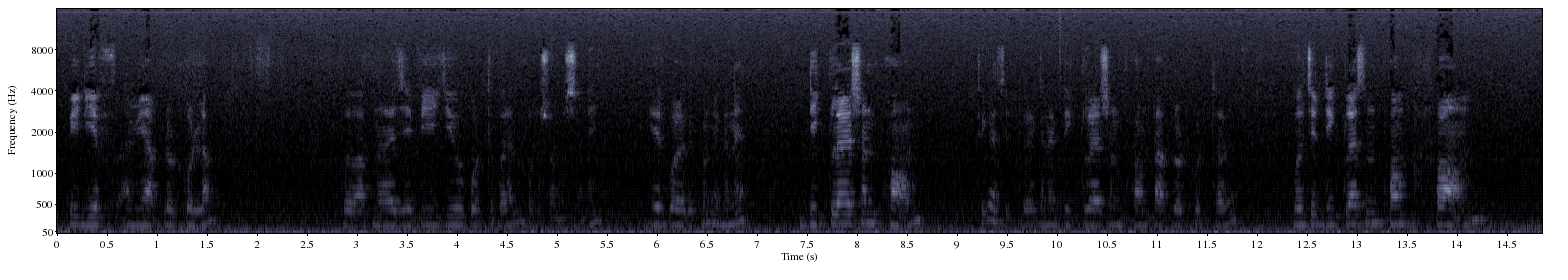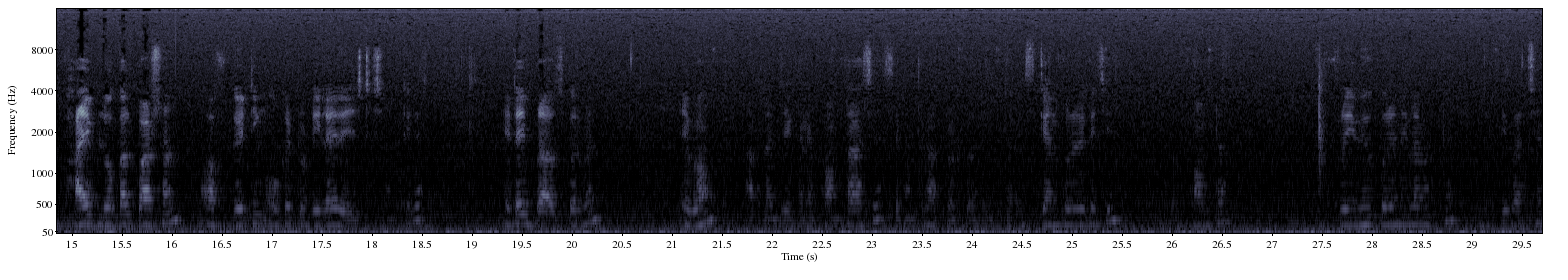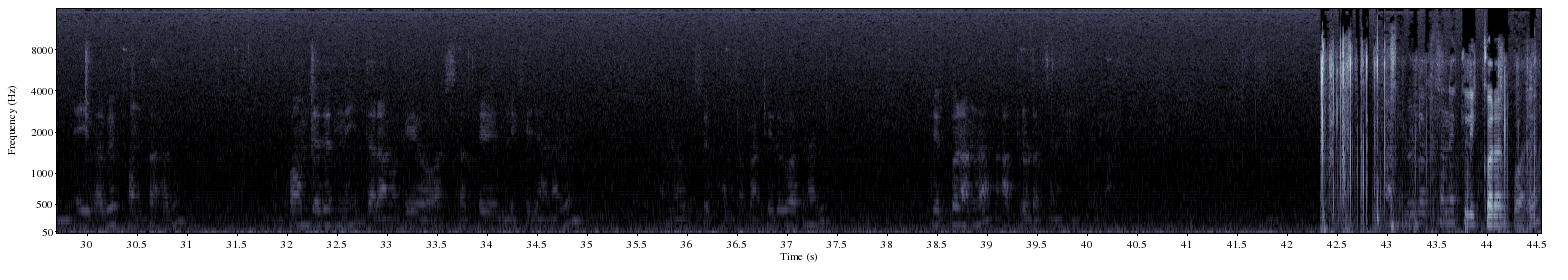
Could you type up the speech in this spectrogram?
পিডিএফ আমি আপলোড করলাম। তো আপনারা জেপিইজিও করতে পারেন, কোনো সমস্যা নেই। এরপরে দেখুন, এখানে ডিক্লারেশন ফর্ম ঠিক আছে? তো এখানে ডিক্লারেশন ফর্মটা আপলোড করতে হবে। বলছে declaration form from five local person of getting okay to delay registration ঠিক আছে? এটাই ব্রাউজ করবেন এবং আপনার যেখানে ফর্মটা আছে, সেখান থেকে আপলোড করে দেবেন। আমি স্ক্যান করে রেখেছি, ফর্মটা। প্রিভিউ করে নিলাম একটা দেখতে পাচ্ছেন, এইভাবে ফর্মটা হবে। ফর্ম যাদের নেই, তারা আমাকে হোয়াটসঅ্যাপে লিখে জানাবেন। আমি অবশ্যই ফর্মটা পাঠিয়ে দেবো আপনাদের। এরপর আমরা আপলোড অপশানে ক্লিক করলাম আপলোড অপশানে ক্লিক করার পরে,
